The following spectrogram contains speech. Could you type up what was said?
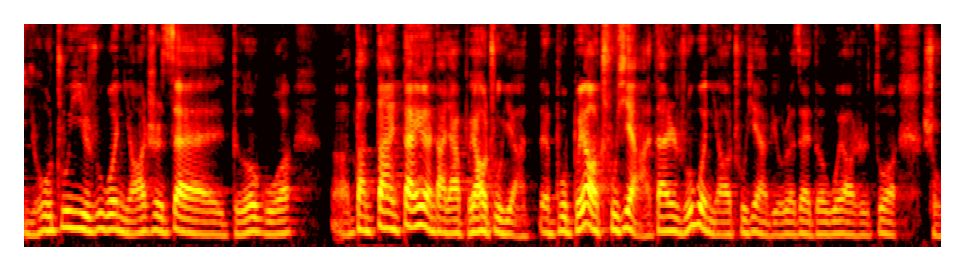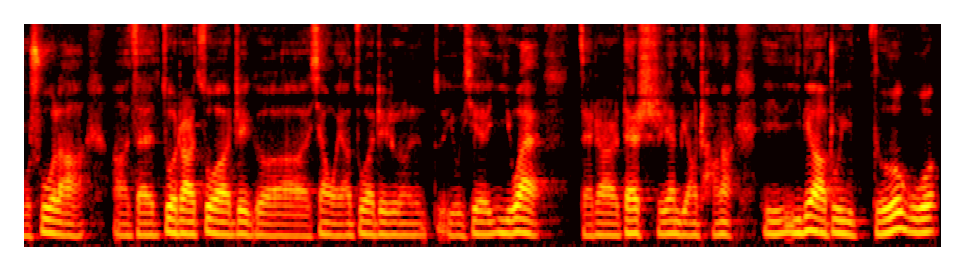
以后注意，如果你要是在德国。呃，但但但愿大家不要注意啊，呃不不要出现啊。但是如果你要出现，比如说在德国要是做手术啦，啊，在做这儿做这个像我一样做这种有些意外，在这儿待时间比较长了，一一定要注意，德国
